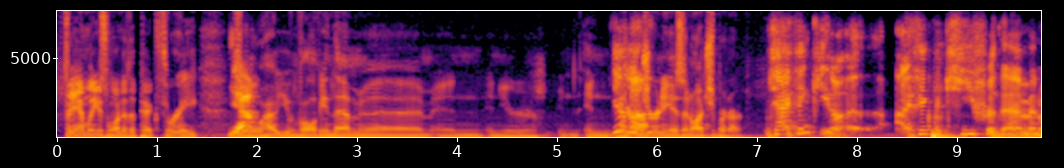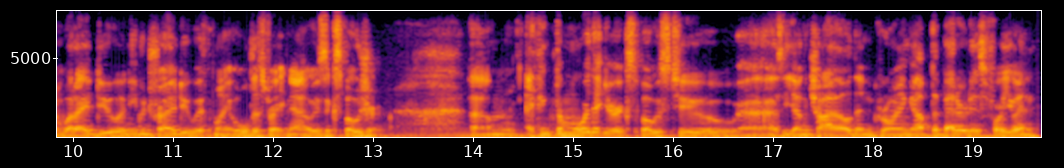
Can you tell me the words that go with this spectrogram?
Family is one of the pick three. Yeah. So how are you involving them um, in in your in, in your journey as an entrepreneur? Yeah, I think, you know, I think the key for them and what I do and even try to do with my oldest right now is exposure. Um, I think the more that you're exposed to uh, as a young child and growing up, the better it is for you. And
